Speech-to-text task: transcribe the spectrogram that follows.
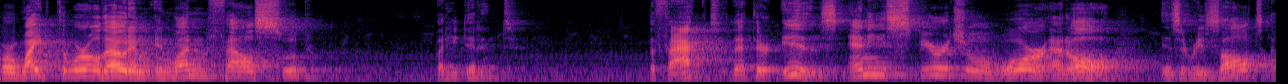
or wiped the world out in, in one fell swoop, but he didn't. The fact that there is any spiritual war at all is a result of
